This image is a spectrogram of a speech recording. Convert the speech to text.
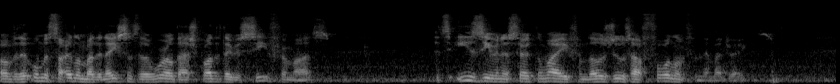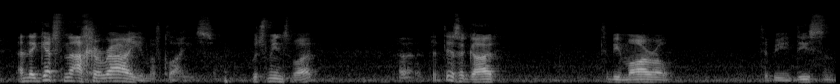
of the Ummah by the nations of the world, the hashpa that they receive from us, it's easier in a certain way from those Jews who have fallen from their madrigas. And they get from the acharayim of Klai which means what? Uh, that there's a God to be moral, to be decent,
